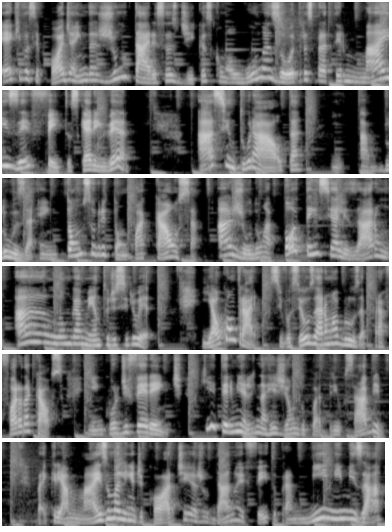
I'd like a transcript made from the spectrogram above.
é que você pode ainda juntar essas dicas com algumas outras para ter mais efeitos. Querem ver? A cintura alta e a blusa em tom sobre tom com a calça ajudam a potencializar um alongamento de silhueta. E ao contrário, se você usar uma blusa para fora da calça e em cor diferente, que termina ali na região do quadril, sabe? Vai criar mais uma linha de corte e ajudar no efeito para minimizar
